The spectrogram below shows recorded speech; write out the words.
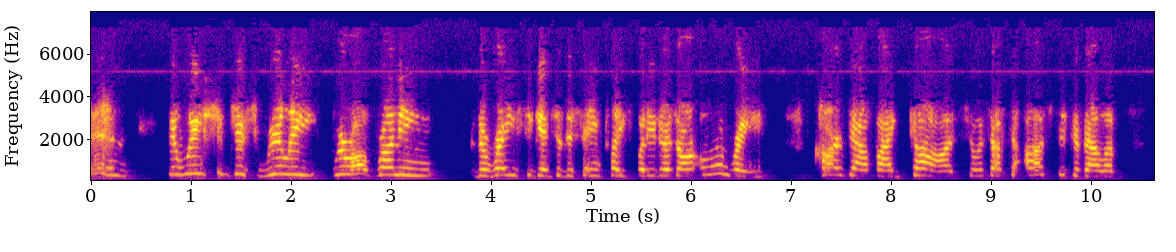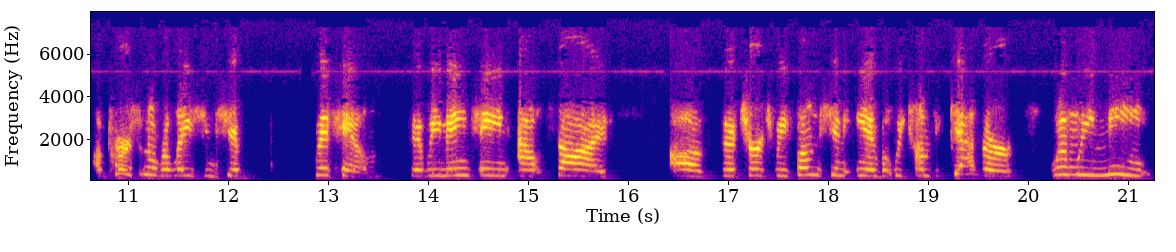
that we should just really, we're all running the race to get to the same place, but it is our own race carved out by God. So it's up to us to develop a personal relationship with Him that we maintain outside of the church we function in, but we come together when we meet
